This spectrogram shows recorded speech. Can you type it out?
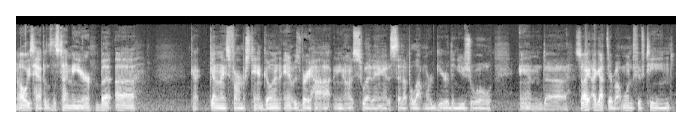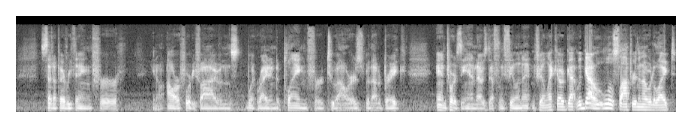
it always happens this time of year. But uh, got got a nice farmer's tan going, and it was very hot. And, you know, I was sweating. I had to set up a lot more gear than usual, and uh, so I, I got there about 1:15, set up everything for you know hour 45, and went right into playing for two hours without a break and towards the end, I was definitely feeling it and feeling like I got we got a little sloppier than I would have liked.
